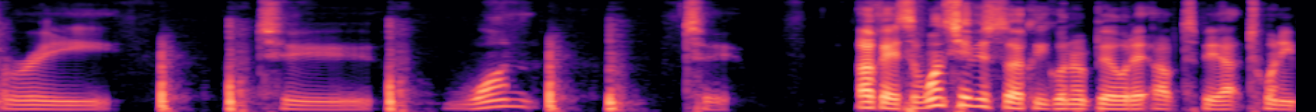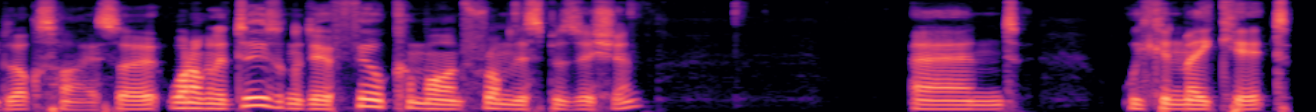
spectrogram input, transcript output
3, 2, 1, 2. Okay, so once you have your circle, you're going to build it up to be at 20 blocks high. So what I'm going to do is I'm going to do a fill command from this position. And we can make it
